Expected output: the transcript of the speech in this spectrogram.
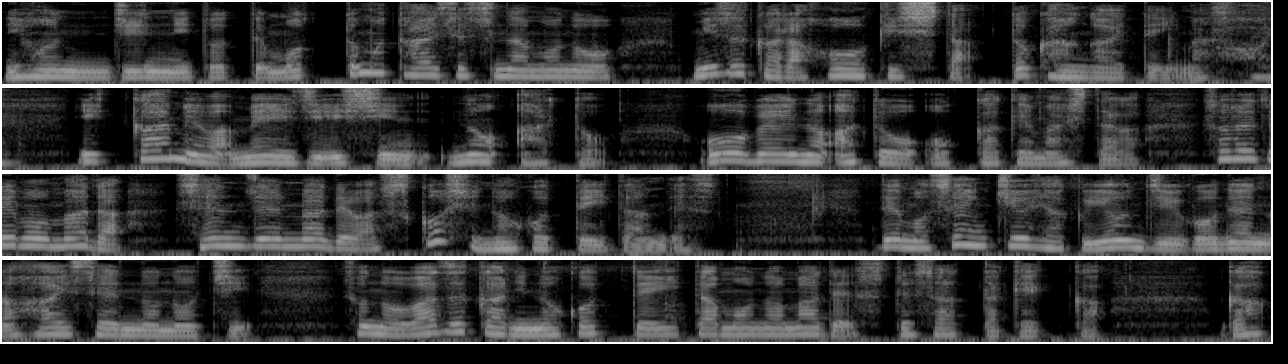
日本人にとって最も大切なものを自ら放棄したと考えています。はい、1回目は明治維新の後欧米の後を追っかけましたがそれでもまだ戦前までは少し残っていたんです。でも1945年の敗戦の後そのわずかに残っていたものまで捨て去った結果学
